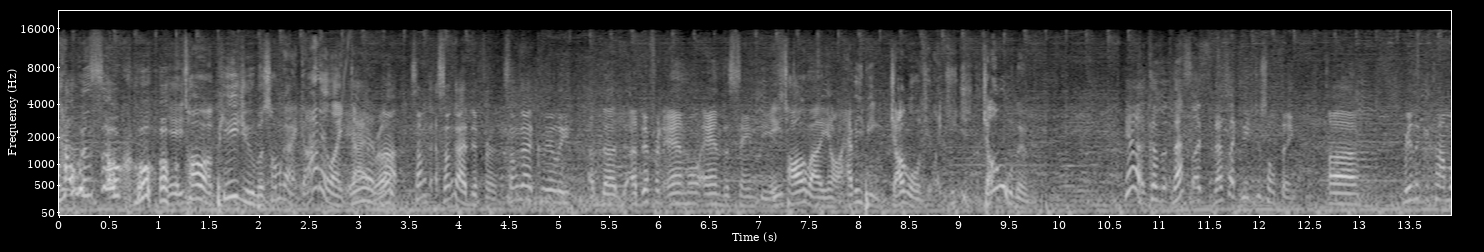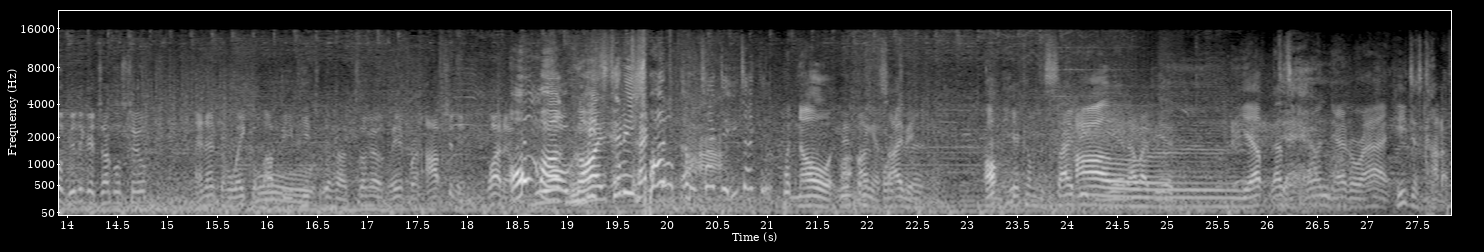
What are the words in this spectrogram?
That was so cool. Yeah, you talk about Pichu, but Sumgai got it like Yeah, that, bro. nah, some Sumgai different. Sumgai clearly a, a different animal and the same And you beast. talk about, you know, heavy being juggled. Like, he just juggled him. Yeah, because that's like that's like Peach's whole thing. Uh, really good combo, really good juggles too. And then to wake him up, Ooh. Peach, uh, was waiting for an option and what? a Oh my god. He Did he spot? Oh, he teched it, he teched it. But no, we're putting a side beat. Oh, Here comes the side beat. Oh, yeah, that might be it. Yep, that's Damn. one dead rat. He just kind of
